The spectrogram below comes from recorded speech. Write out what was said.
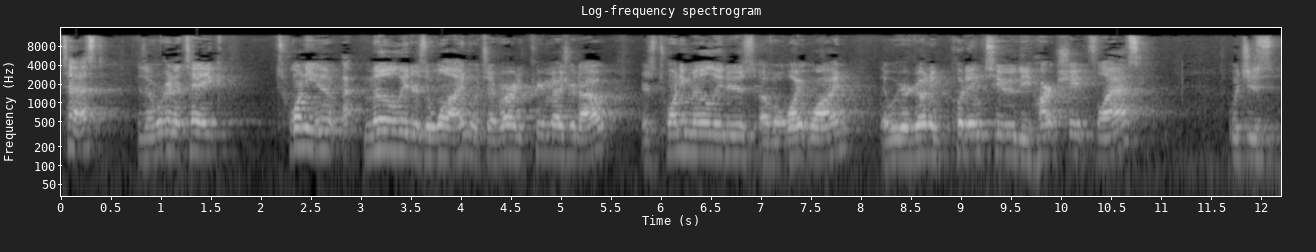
test is that we're going to take 20 milliliters of wine, which I've already pre-measured out. There's 20 milliliters of a white wine that we are going to put into the heart-shaped flask, which is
